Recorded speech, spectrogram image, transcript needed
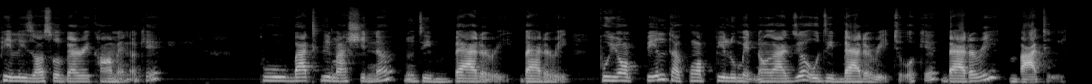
pile is also very common. Okay, pour battery machine nan, nou di battery, battery. Pour yon pile, ta kon pile ou met nan radio, ou di battery too, okay? Battery, battery.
